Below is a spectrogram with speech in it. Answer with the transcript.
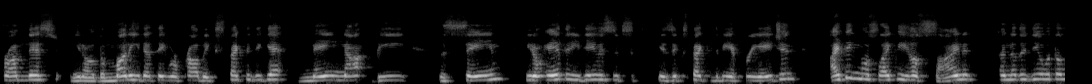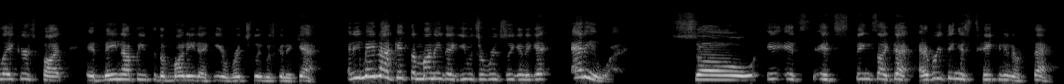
from this, you know, the money that they were probably expected to get may not be the same. You know, Anthony Davis is, is expected to be a free agent. I think most likely he'll sign another deal with the Lakers, but it may not be for the money that he originally was going to get. And he may not get the money that he was originally going to get anyway. So it, it's it's things like that. Everything is taken in effect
